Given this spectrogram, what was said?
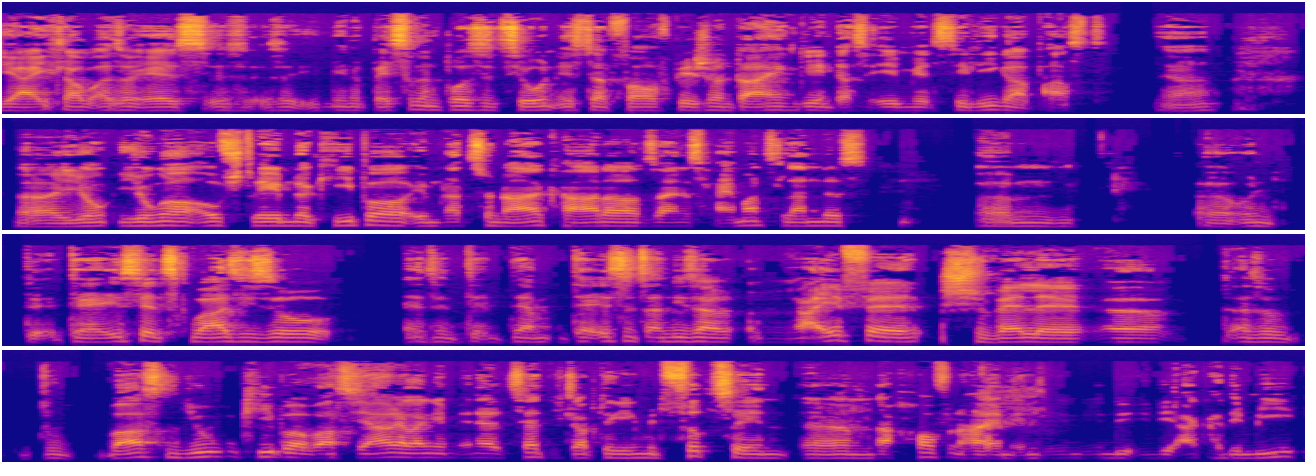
Ja, ich glaube, also er ist, ist, ist in einer besseren Position ist der VfB schon dahingehend, dass eben jetzt die Liga passt. Ja, äh, junger aufstrebender Keeper im Nationalkader seines Heimatslandes ähm, äh, und der ist jetzt quasi so, also der, der ist jetzt an dieser Reifeschwelle. Äh, also du warst ein Jugendkeeper, warst jahrelang im NLZ. Ich glaube, der ging mit 14 ähm, nach Hoffenheim in, in, die, in die Akademie.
